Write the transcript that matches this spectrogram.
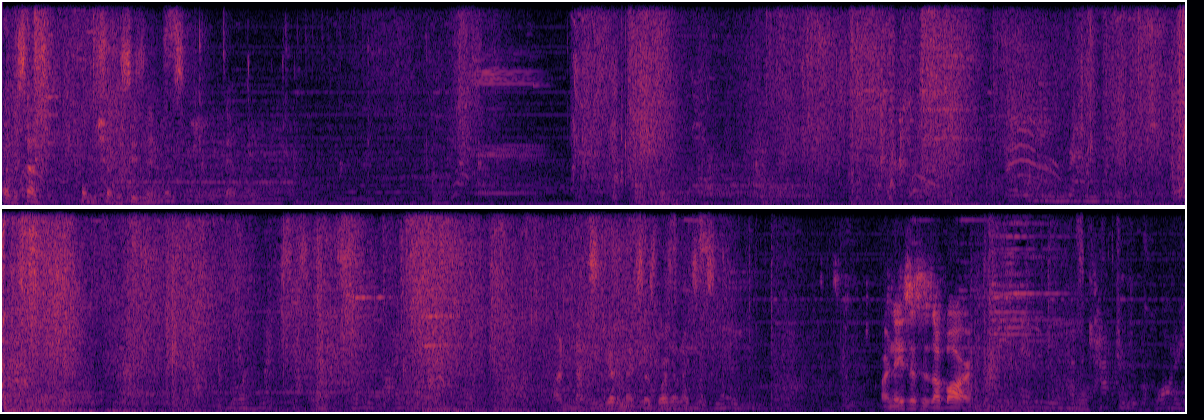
Oh, besides, holy shit, this is in this. Slain. Damn, You have a nexus? Where's our nexus? Our Nasus is our bar. The enemy has captured the quarry.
